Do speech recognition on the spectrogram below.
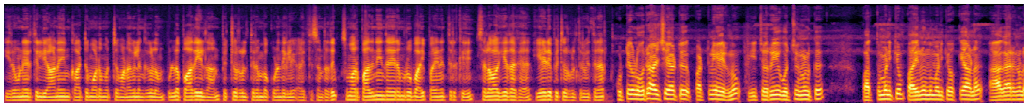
இரவு நேரத்தில் யானையும் காட்டு மற்ற மற்றும் வனவிலங்குகளும் உள்ள பாதையில்தான் பெற்றோர்கள் திரும்ப குழந்தைகளை அழைத்து சென்றது. சுமார் பதினைந்தாயிரம் ரூபாய் பயணத்திற்கு செலவாகியதாக ஏழை பெற்றோர்கள் தெரிவித்தனர். കുട്ടികൾ ഒരാഴ്ചയായിട്ട് പട്ടിണിയായിരുന്നു. ഈ ചെറിയ കൊച്ചുങ്ങൾക്ക് പത്ത് മണിക്കും പതിനൊന്ന് മണിക്കൊക്കെയാണ് ആഹാരങ്ങൾ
